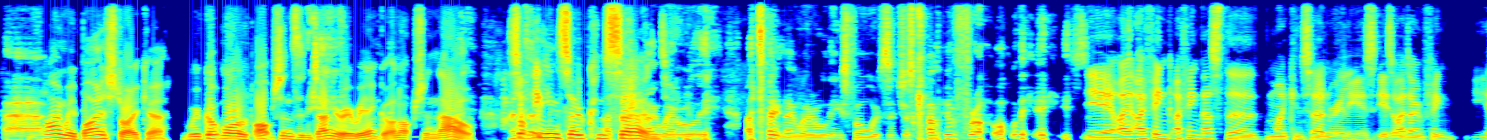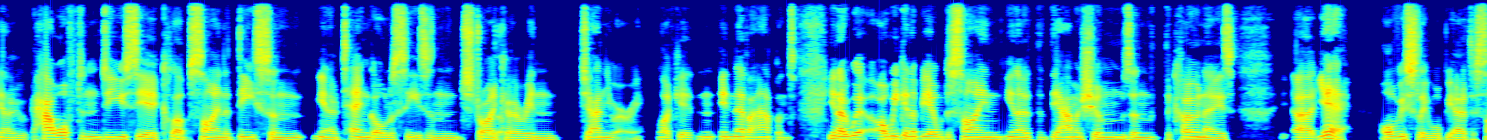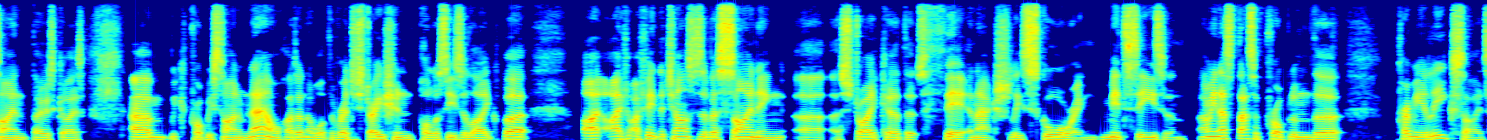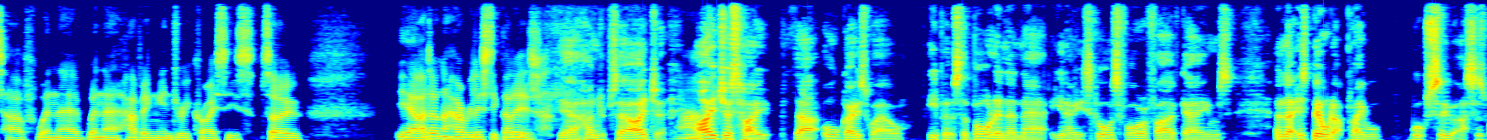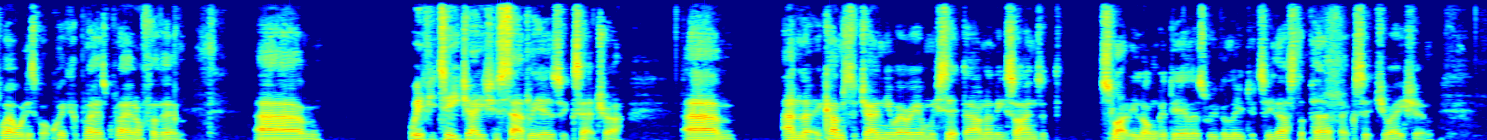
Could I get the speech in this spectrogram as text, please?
Uh, Fine, we buy a striker. We've got more options in January. We ain't got an option now. Stop being so I don't concerned. where all the I don't know where all these forwards are just coming from. All these. Yeah, I, I think I think that's the my concern really is is I don't think you know how often do you see a club sign a decent you know ten goal a season striker in January like it it never happens. You know, are we going to be able to sign you know the, the Amershams and the Kones? Uh, yeah, obviously we'll be able to sign those guys. Um, we could probably sign them now. I don't know what the registration policies are like, but I, I, I think the chances of us signing uh, a striker that's fit and actually scoring mid-season. I mean, that's that's a problem that Premier League sides have when they're when they're having injury crises. So, yeah, I don't know how realistic that is. Yeah, hundred percent. I, ju- I just hope that all goes well. He puts the ball in the net. You know, he scores four or five games, and look, his build-up play will will suit us as well when he's got quicker players playing off of him. Um, with your TJs, your Sadliers, etc. Um, and look, it comes to January, and we sit down, and he signs a slightly longer deal, as we've alluded to. That's the perfect situation.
